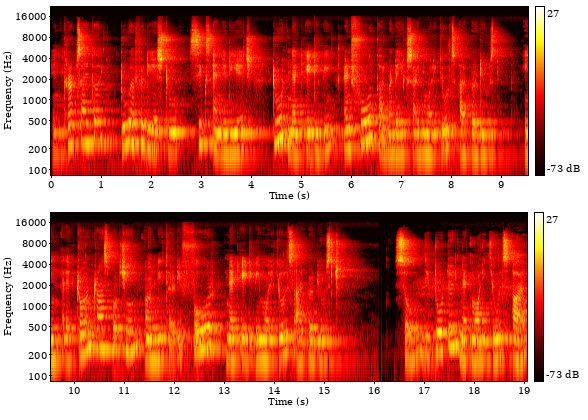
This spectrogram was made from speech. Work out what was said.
In Krebs cycle, 2 FADH2, 6 NADH, 2 net ATP and 4 carbon dioxide molecules are produced. In electron transport chain, only 34 net ATP molecules are produced. So, the total net molecules are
